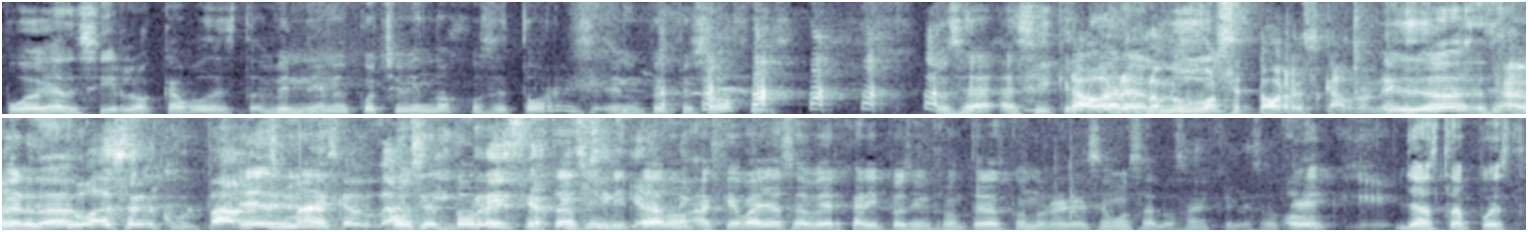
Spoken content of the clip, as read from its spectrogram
voy a decirlo, acabo de estar, venía en el coche viendo a José Torres en Pepe's Office. O sea, así que Estaba para mí... José Torres, cabrón. ¿eh? La verdad. Tú vas a ser el culpable. Es más, que- José Torres, Iglesia, estás invitado que- a que vayas a ver Jaripeo sin Fronteras cuando regresemos a Los Ángeles, ¿ok? Ok. Ya está puesto.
